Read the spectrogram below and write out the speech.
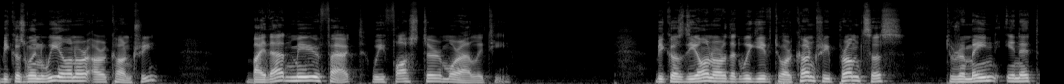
Because when we honor our country, by that mere fact, we foster morality. Because the honor that we give to our country prompts us to remain in it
